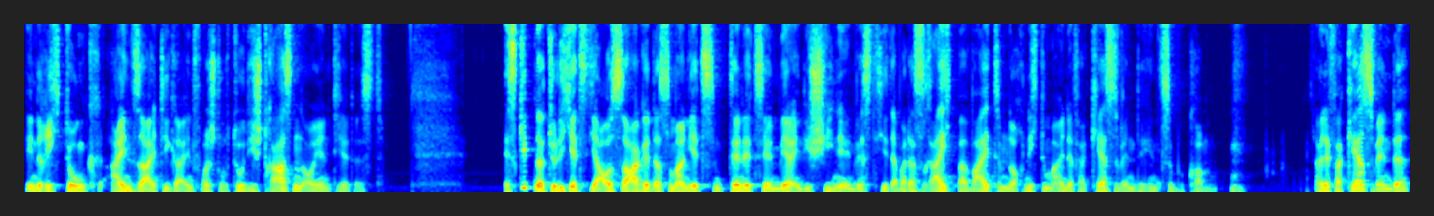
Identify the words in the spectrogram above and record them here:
in Richtung einseitiger Infrastruktur, die straßenorientiert ist. Es gibt natürlich jetzt die Aussage, dass man jetzt tendenziell mehr in die Schiene investiert, aber das reicht bei weitem noch nicht, um eine Verkehrswende hinzubekommen. Eine Verkehrswende,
